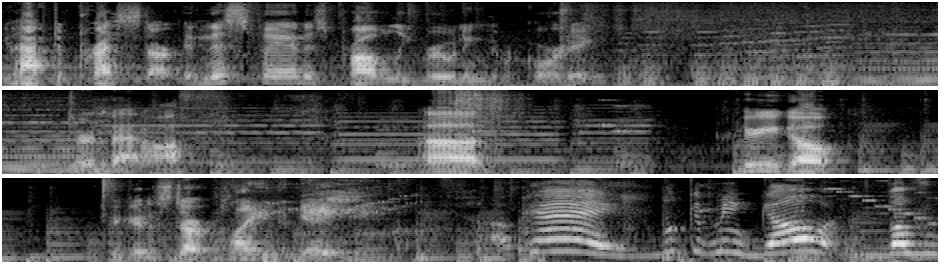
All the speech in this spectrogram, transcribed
You have to press start. And this fan is probably ruining the recording. Turn that off. Uh, here you go. You're gonna start playing the game. Okay, look at me go. Level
